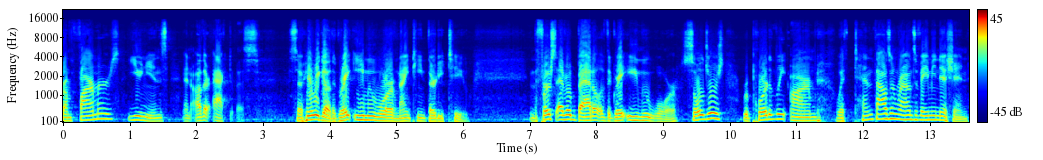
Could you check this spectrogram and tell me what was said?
from farmers, unions, and other activists. So here we go the Great Emu War of 1932. In the first ever battle of the Great Emu War, soldiers reportedly armed with 10,000 rounds of ammunition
